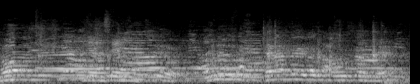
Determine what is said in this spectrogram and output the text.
와, 예. 안녕하세요. 오늘 우리 베란다에 가서 있었는데.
